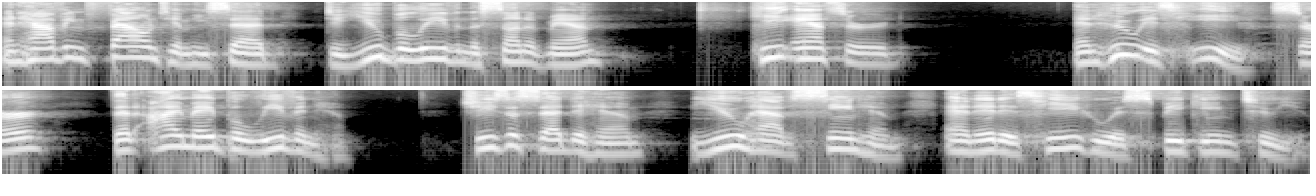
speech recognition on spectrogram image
And having found him, he said, Do you believe in the Son of Man? He answered, And who is he, sir, that I may believe in him? Jesus said to him, You have seen him, and it is he who is speaking to you.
